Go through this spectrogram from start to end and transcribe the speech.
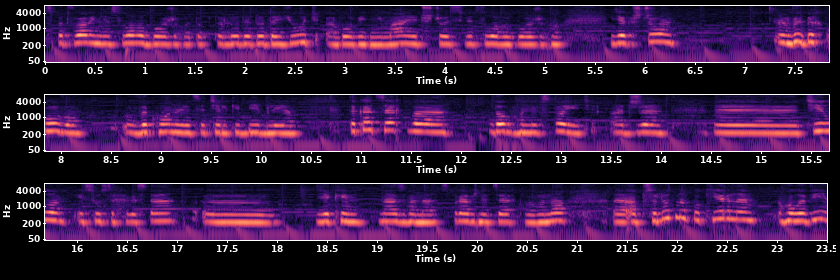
спотворення Слова Божого, тобто люди додають або віднімають щось від Слова Божого, якщо вибірково виконується тільки Біблія, така церква довго не встоїть, адже е, тіло Ісуса Христа, е, яким названа справжня церква, воно е, абсолютно покірне голові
